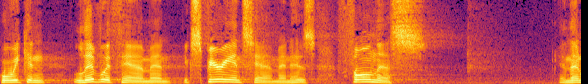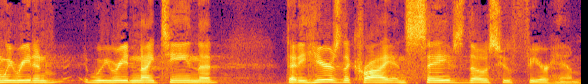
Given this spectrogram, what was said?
where we can live with Him and experience Him and His fullness. And then we read in, we read in 19 that that he hears the cry and saves those who fear him.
